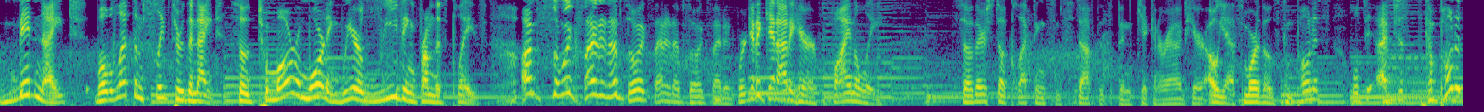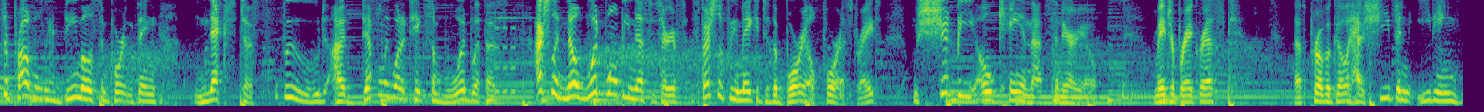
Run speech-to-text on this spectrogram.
midnight. Well, we'll let them sleep through the night. So tomorrow morning, we are leaving from this place. I'm so excited. I'm so excited. I'm so excited. We're going to get out of here, finally. So they're still collecting some stuff that's been kicking around here. Oh some more of those components. Well, I just components are probably the most important thing next to food. I definitely want to take some wood with us. Actually, no, wood won't be necessary, especially if we make it to the boreal forest, right? We should be okay in that scenario. Major break risk. That's Provogo. Has she been eating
